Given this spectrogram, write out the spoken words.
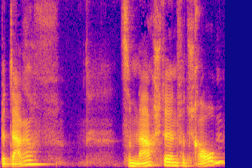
Bedarf zum Nachstellen von Schrauben.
